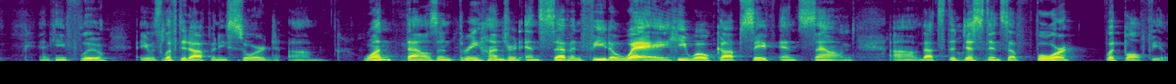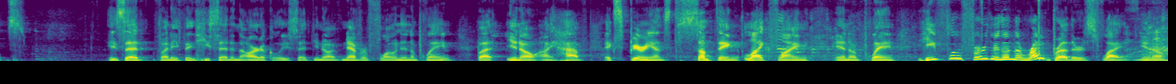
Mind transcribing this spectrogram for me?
And he flew, he was lifted up, and he soared um, 1,307 feet away. He woke up safe and sound. Um, that's the distance of four football fields. He said, funny thing he said in the article, he said, You know, I've never flown in a plane, but, you know, I have experienced something like flying in a plane. He flew further than the Wright brothers' flight, you know.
